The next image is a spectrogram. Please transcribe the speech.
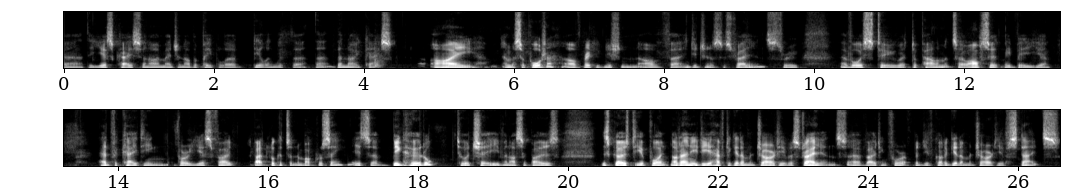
uh, the yes case, and I imagine other people are dealing with the, the, the no case. I am a supporter of recognition of uh, Indigenous Australians through a voice to uh, to Parliament. So I'll certainly be uh, advocating for a yes vote. But look, it's a democracy. It's a big hurdle to achieve, and I suppose this goes to your point. Not only do you have to get a majority of Australians uh, voting for it, but you've got to get a majority of states.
